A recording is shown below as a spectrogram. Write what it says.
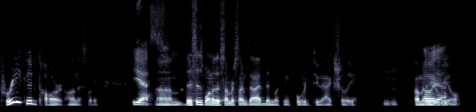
pretty good card, honestly. Yes. Um, this is one of the Summer Slams that I've been looking forward to, actually. Mhm. If I'm gonna Oh, be yeah. real,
